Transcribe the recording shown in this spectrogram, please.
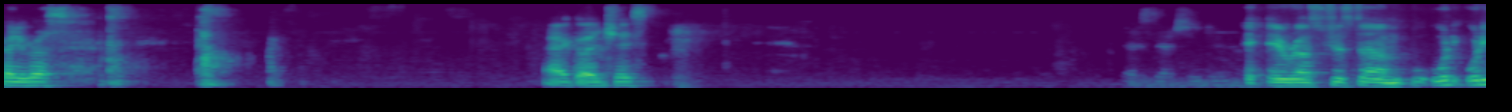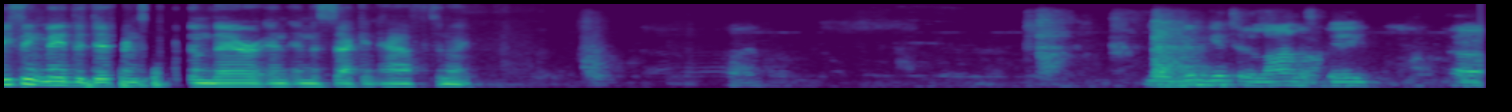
Ready, Russ? All right, go ahead, Chase. Hey, Russ, just um, what, what do you think made the difference for them there in, in the second half tonight? Yeah, them getting to the line was big. Uh,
